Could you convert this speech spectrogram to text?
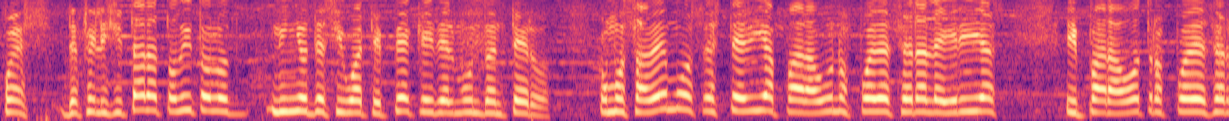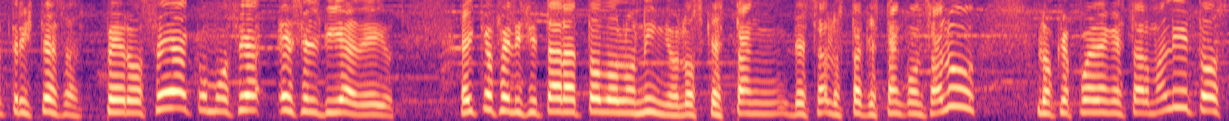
Pues de felicitar a toditos los niños de Cihuatepeque y del mundo entero. Como sabemos, este día para unos puede ser alegrías y para otros puede ser tristezas, pero sea como sea, es el día de ellos. Hay que felicitar a todos los niños, los que están, los que están con salud, los que pueden estar malitos,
